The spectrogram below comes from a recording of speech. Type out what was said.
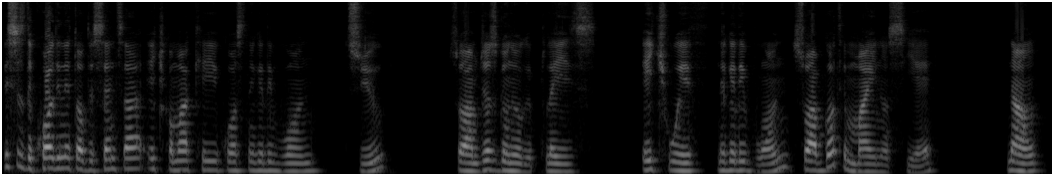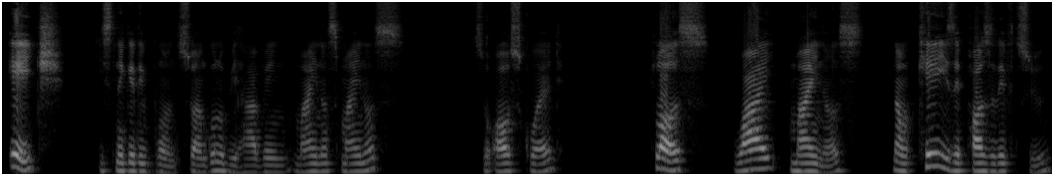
this is the coordinate of the center, h comma k equals negative 1, 2. So I'm just going to replace h with negative 1. So I've got a minus here. Now h is negative 1. So I'm going to be having minus minus. So all squared. Plus y minus. Now k is a positive 2.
